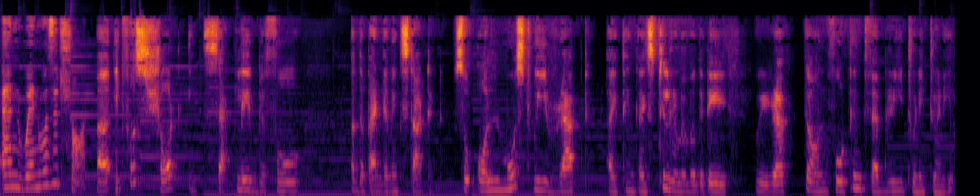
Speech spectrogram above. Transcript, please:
And when was it shot? Uh, it was shot exactly before the pandemic started. So almost we wrapped. I think I still remember the day we wrapped on 14th February 2020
